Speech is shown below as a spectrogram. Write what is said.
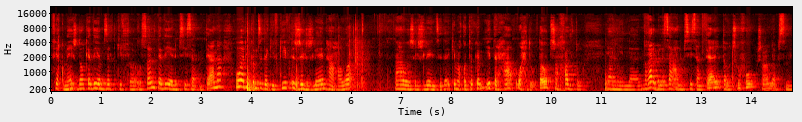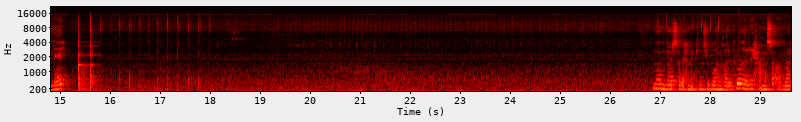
في قماش. donc هذيا مازلت كيف وصلت. هذيا البسيسة نتاعنا ووريكم زاده كيف كيف. الجلجلان ها هو. ها هو الجلجلان زاده كيما قلت لكم يترحى وحده. توا باش نخلطوا يعني نغربل الساعة البسيسة نتاعي توا تشوفوا إن شاء الله. بسم الله. المهم برشا إحنا كي نجيبوها الريحة ما شاء الله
